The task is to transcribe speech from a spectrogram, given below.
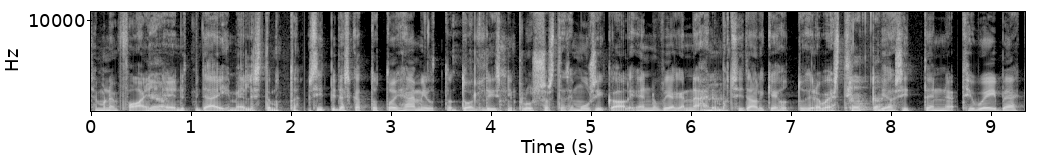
semmoinen fine, Joo. ei nyt mitään ihmeellistä. Mutta sit pitäisi katsoa toi Hamilton tuolta Disney Plusasta, se musikaali. En ole vieläkään nähnyt, mm. mutta sitä oli kehuttu hirveästi. Totta. Ja sitten The Way Back,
